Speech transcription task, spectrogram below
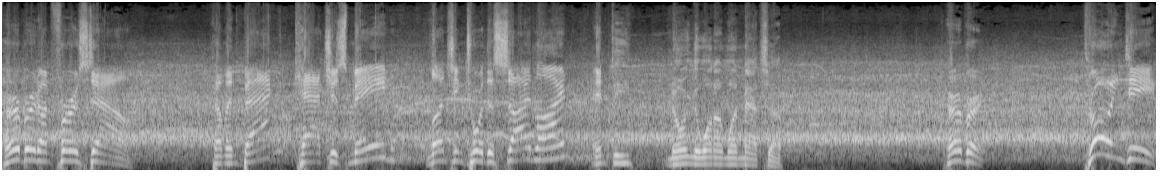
Herbert on first down. Coming back. Catch is made. Lunging toward the sideline. And deep, knowing the one-on-one matchup. Herbert throwing deep.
